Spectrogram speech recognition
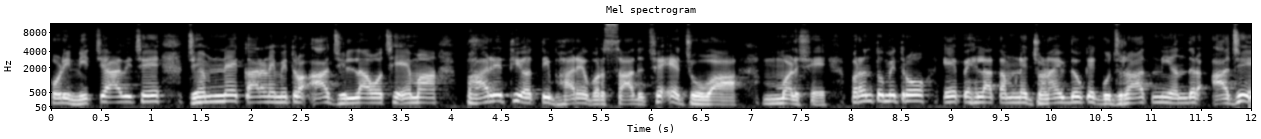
થોડી નીચે આવી છે, જેમને કારણે મિત્રો આ જિલ્લાઓ છે એમાં ભારેથી અતિ ભારે વરસાદ છે એ જોવા મળશે. પરંતુ મિત્રો, એ પહેલાં તમને જણાવી દઉં કે ગુજરાતની અંદર આજે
